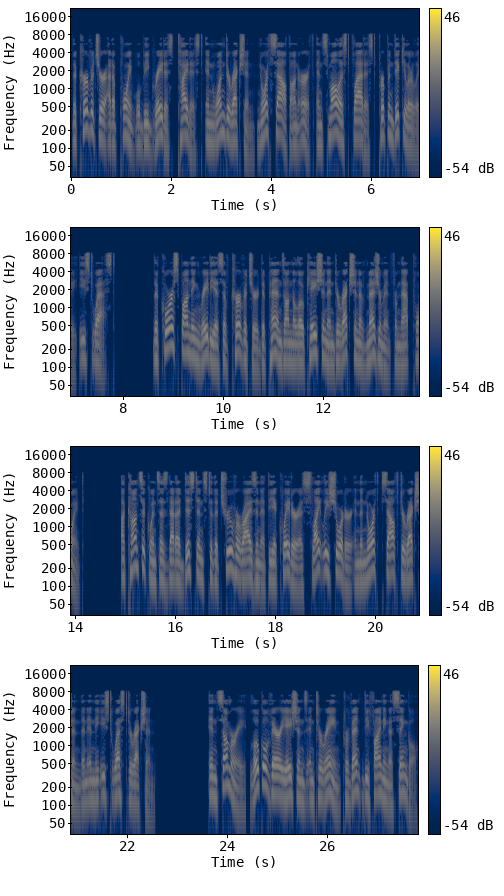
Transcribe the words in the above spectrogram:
the curvature at a point will be greatest tightest in one direction north-south on Earth and smallest flattest perpendicularly east-west. The corresponding radius of curvature depends on the location and direction of measurement from that point. A consequence is that a distance to the true horizon at the equator is slightly shorter in the north-south direction than in the east-west direction. In summary, local variations in terrain prevent defining a single,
